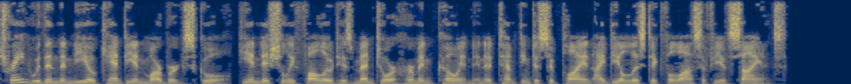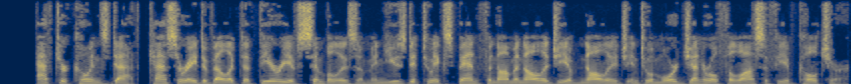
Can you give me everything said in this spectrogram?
Trained within the Neo-Kantian Marburg school, he initially followed his mentor Hermann Cohen in attempting to supply an idealistic philosophy of science. After Cohen's death, Cassirer developed a theory of symbolism and used it to expand phenomenology of knowledge into a more general philosophy of culture.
